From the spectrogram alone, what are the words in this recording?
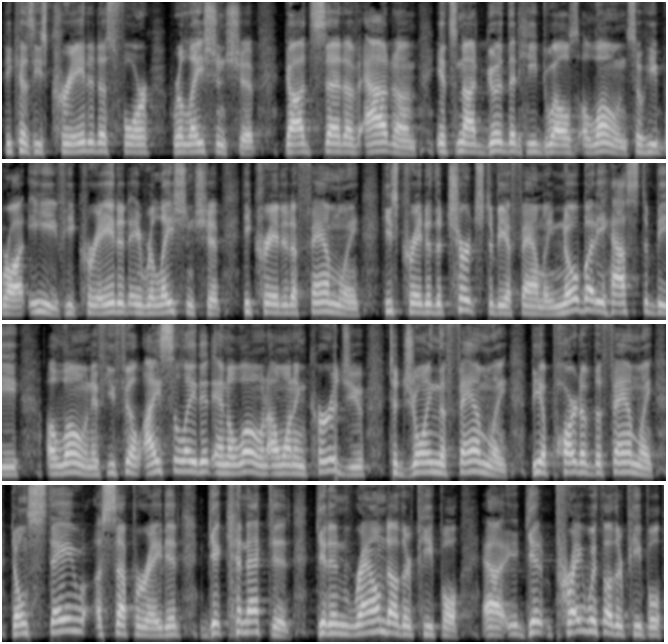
because He's created us for relationship. God said of Adam, It's not good that he dwells alone. So He brought Eve. He created a relationship, He created a family. He's created the church to be a family. Nobody has to be alone. If you feel isolated and alone, I want to encourage you to join the family, be a part of the family. Don't stay separated, get connected, get in around other people. Uh, Uh, get pray with other people.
